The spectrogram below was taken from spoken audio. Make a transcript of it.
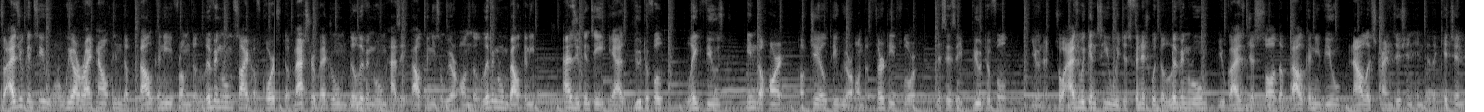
so as you can see we are right now in the balcony from the living room side of course the master bedroom the living room has a balcony so we are on the living room balcony as you can see it has beautiful lake views in the heart of JLT. We are on the 30th floor. This is a beautiful unit. So as we can see, we just finished with the living room. You guys just saw the balcony view. Now let's transition into the kitchen.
